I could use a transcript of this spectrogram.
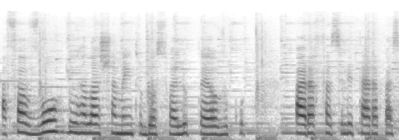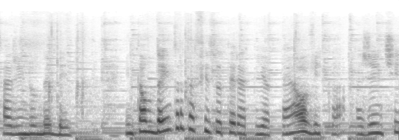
a favor do relaxamento do assoalho pélvico para facilitar a passagem do bebê. Então, dentro da fisioterapia pélvica, a gente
